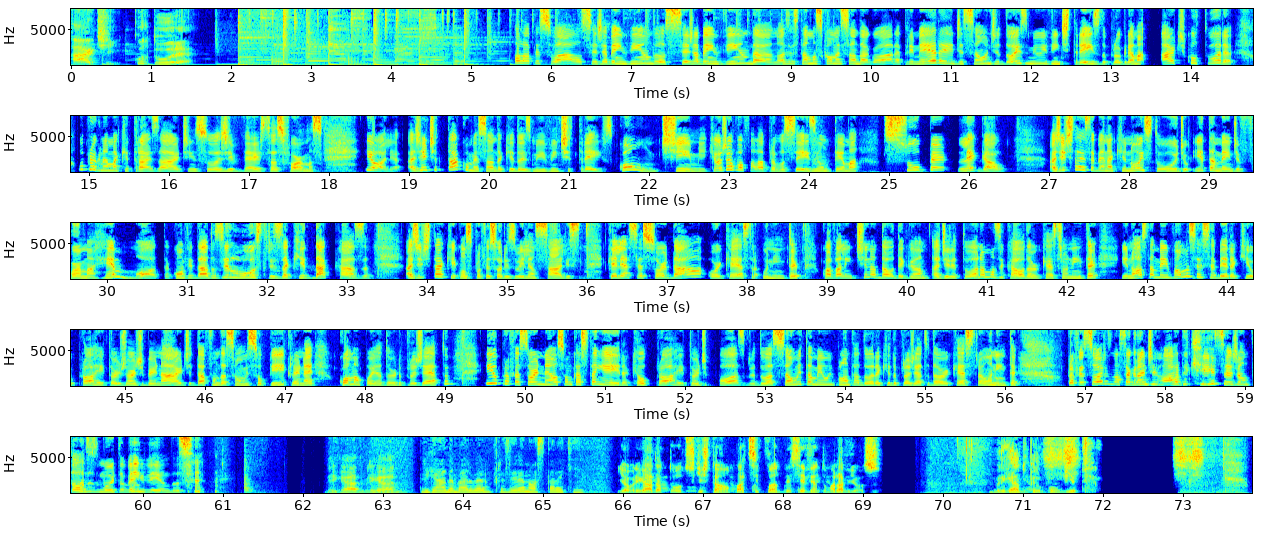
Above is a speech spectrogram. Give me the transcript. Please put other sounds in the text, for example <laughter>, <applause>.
arte, cultura. Olá pessoal, seja bem-vindo, seja bem-vinda. Nós estamos começando agora a primeira edição de 2023 do programa Arte Cultura, o programa que traz a arte em suas diversas formas. E olha, a gente está começando aqui 2023 com um time que eu já vou falar para vocês em um tema super legal. A gente está recebendo aqui no estúdio e também de forma remota convidados ilustres aqui da casa. A gente está aqui com os professores William Salles, que ele é assessor da Orquestra Uninter, com a Valentina Daldegan, a diretora musical da Orquestra Uninter, e nós também vamos receber aqui o pró-reitor Jorge Bernardi, da Fundação Wissel Pickler, né, como apoiador do projeto, e o professor Nelson Castanheira, que é o pró-reitor de pós-graduação e também o implantador aqui do projeto da Orquestra Uninter. Professores, nossa grande roda aqui, <laughs> sejam todos muito bem-vindos. Obrigado, obrigado. Obrigada, Bárbara. O prazer é nosso estar aqui. E obrigado a todos que estão participando desse evento maravilhoso. Obrigado pelo convite.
